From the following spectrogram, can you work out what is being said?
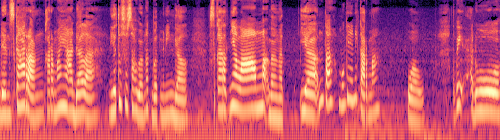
Dan sekarang karmanya adalah dia tuh susah banget buat meninggal. Sekaratnya lama banget. Ya entah, mungkin ini karma. Wow. Tapi aduh,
